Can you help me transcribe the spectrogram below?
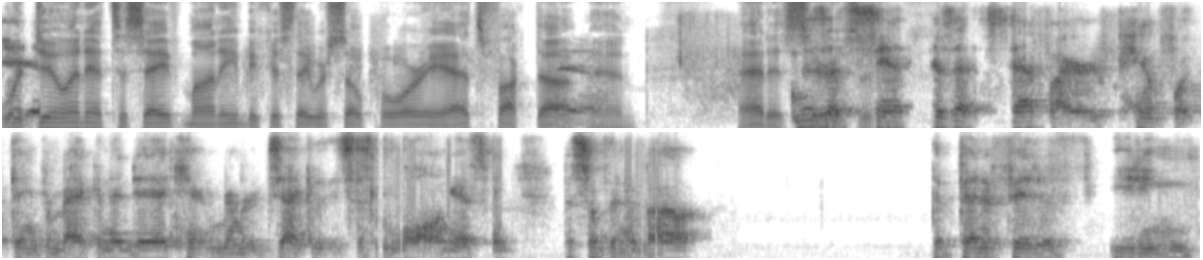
yeah. were doing it to save money because they were so poor. Yeah, it's fucked up, Yeah. man. That is And there's that, sa- there's that sapphire pamphlet thing from back in the day. I can't remember exactly. It's this long ass thing, but something about the benefit of eating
